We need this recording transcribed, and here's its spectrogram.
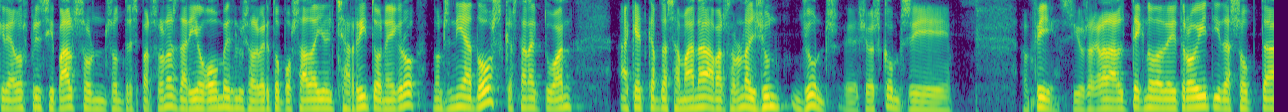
creadors principals són, són tres persones, Darío Gómez, Luis Alberto Posada i el Charrito Negro, doncs n'hi ha dos que estan actuant aquest cap de setmana a Barcelona junt, junts. Això és com si en fi, si us agrada el techno de Detroit i de sobte,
